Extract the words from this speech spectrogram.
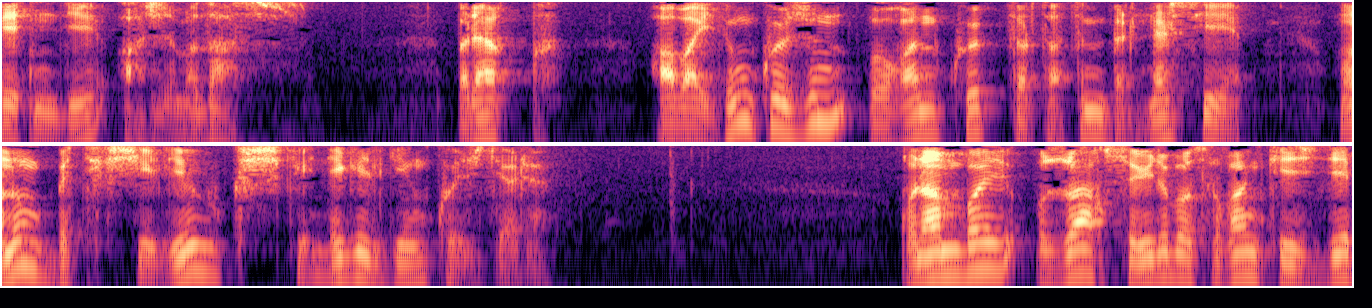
бетінде ажымы да аз бірақ абайдың көзін оған көп тартатын бір нәрсе мұның бітікшелеу кішкене келген көздері. Құнанбай ұзақ сөйлеп отырған кезде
